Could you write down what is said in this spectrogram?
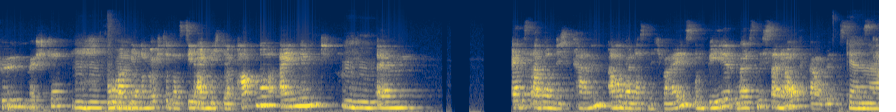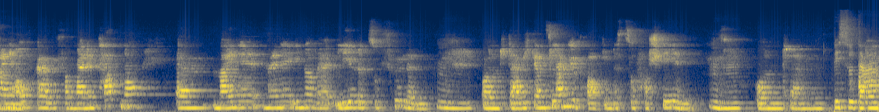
füllen möchte, mhm. wo man gerne möchte, dass sie eigentlich der Partner einnimmt. Mhm. Ähm, er das aber nicht kann, A, weil er es nicht weiß und B, weil es nicht seine Aufgabe ist. Genau. Es ist genau. keine Aufgabe von meinem Partner, meine, meine innere Lehre zu füllen. Mhm. Und da habe ich ganz lange gebraucht, um das zu verstehen. Mhm. Und, ähm, Bist du da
